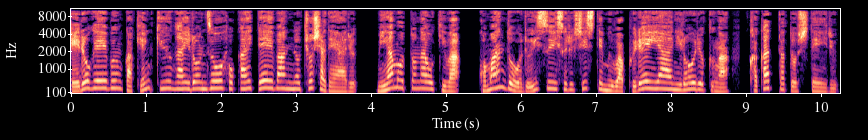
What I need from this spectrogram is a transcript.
エロゲー文化研究概論造法改訂版の著者である、宮本直樹は、コマンドを類推するシステムはプレイヤーに労力がかかったとしている。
